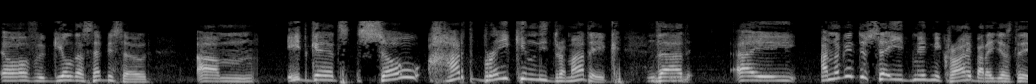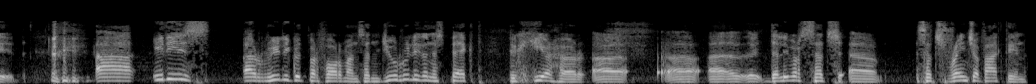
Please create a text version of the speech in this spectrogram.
of Gilda's episode, um, it gets so heartbreakingly dramatic that I I'm not going to say it made me cry, but I just did. uh, it is a really good performance, and you really don't expect to hear her uh, uh, uh, deliver such uh, such range of acting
